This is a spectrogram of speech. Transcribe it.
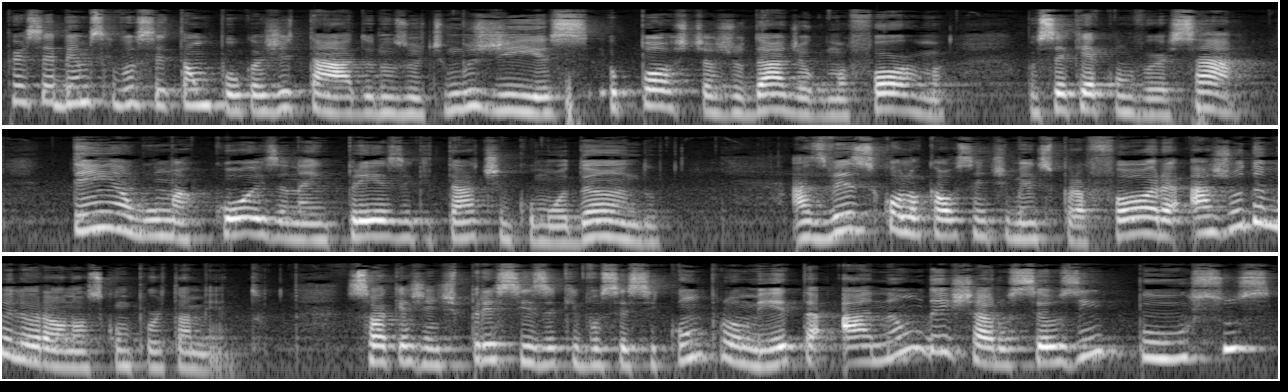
percebemos que você está um pouco agitado nos últimos dias, eu posso te ajudar de alguma forma? Você quer conversar? Tem alguma coisa na empresa que está te incomodando? Às vezes, colocar os sentimentos para fora ajuda a melhorar o nosso comportamento. Só que a gente precisa que você se comprometa a não deixar os seus impulsos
